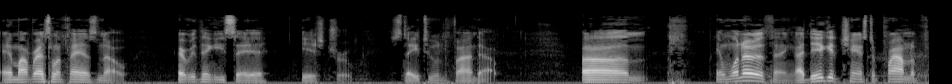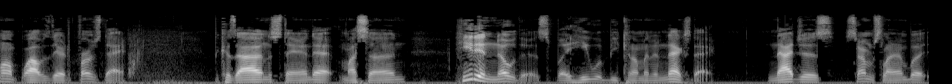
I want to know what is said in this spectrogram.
And my wrestling fans know everything he said is true. Stay tuned to find out. Um, and one other thing, I did get a chance to prime the pump while I was there the first day because I understand that my son, he didn't know this, but he would be coming the next day. Not just SummerSlam, but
